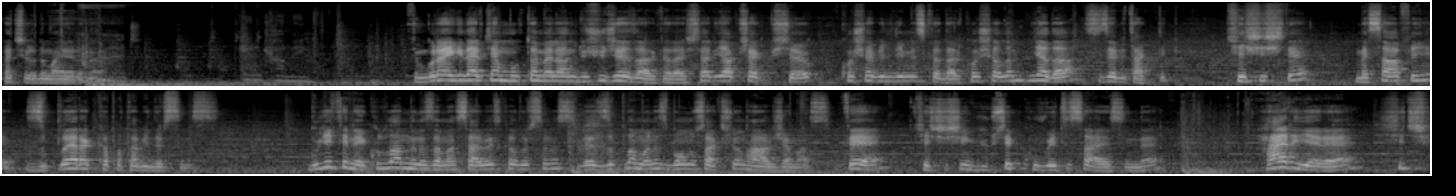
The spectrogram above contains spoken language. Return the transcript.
kaçırdım ayarını. Şimdi buraya giderken muhtemelen düşeceğiz arkadaşlar. Yapacak bir şey yok. Koşabildiğimiz kadar koşalım ya da size bir taktik. Keşişte mesafeyi zıplayarak kapatabilirsiniz. Bu yeteneği kullandığınız zaman serbest kalırsınız ve zıplamanız bonus aksiyon harcamaz. Ve keşişin yüksek kuvveti sayesinde her yere hiç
